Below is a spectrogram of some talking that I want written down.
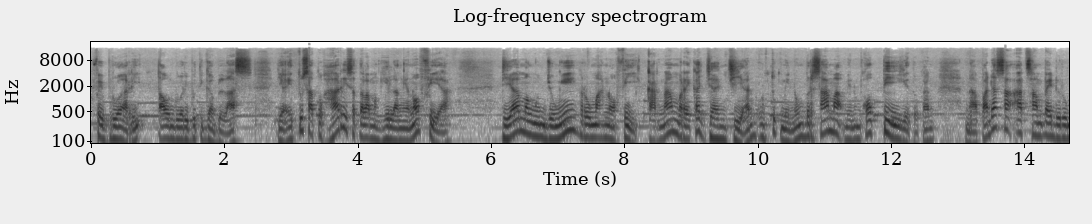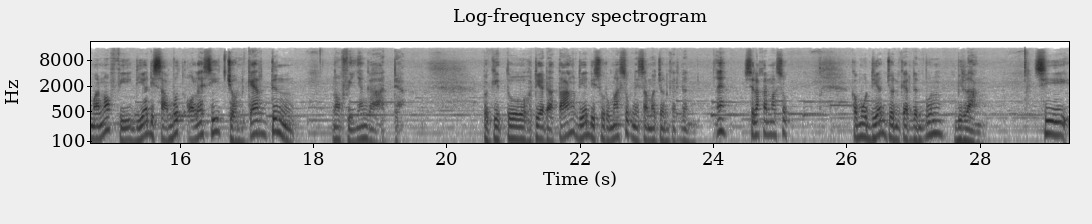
Februari tahun 2013, yaitu satu hari setelah menghilangnya Novi ya, dia mengunjungi rumah Novi karena mereka janjian untuk minum bersama, minum kopi gitu kan. Nah, pada saat sampai di rumah Novi, dia disambut oleh si John Carden. Novinya nggak ada. Begitu dia datang, dia disuruh masuk nih sama John Carden. Eh, silahkan masuk. Kemudian John Carden pun bilang, si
